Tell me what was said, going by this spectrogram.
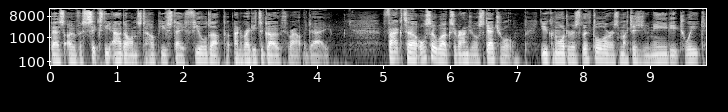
there's over 60 add ons to help you stay fueled up and ready to go throughout the day. Factor also works around your schedule. You can order as little or as much as you need each week,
